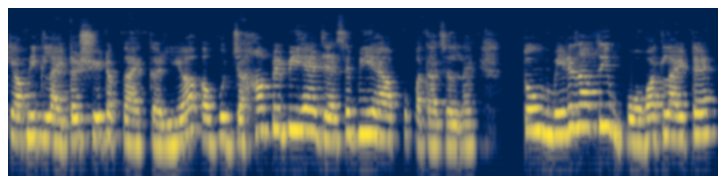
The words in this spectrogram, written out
कि आपने एक लाइटर शेड अप्लाई कर लिया, अब वो जहाँ पे भी है, जैसे भी है, आपको पता चल रहा है। तो मेरे हिसाब से ये बहुत लाइट है,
